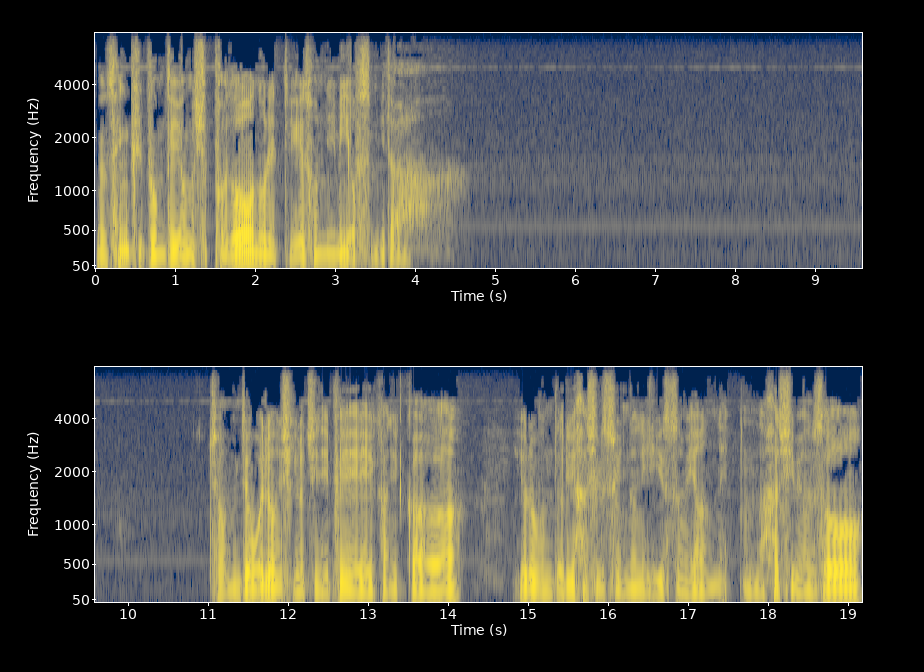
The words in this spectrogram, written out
생필품 대형 슈퍼도 눈에 띄게 손님이 없습니다. 점점 어려운 시기로 진입해 가니까 여러분들이 하실 수 있는 일이 있으면 음, 하시면서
